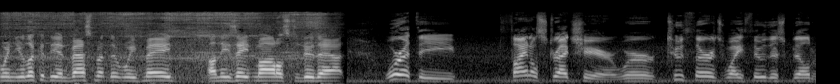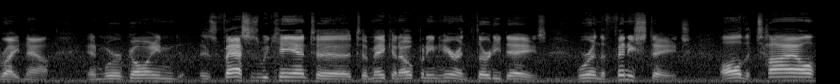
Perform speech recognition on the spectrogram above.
when you look at the investment that we've made on these eight models to do that. We're at the final stretch here. We're two thirds way through this build right now, and we're going as fast as we can to, to make an opening here in 30 days. We're in the finish stage. All the tile,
